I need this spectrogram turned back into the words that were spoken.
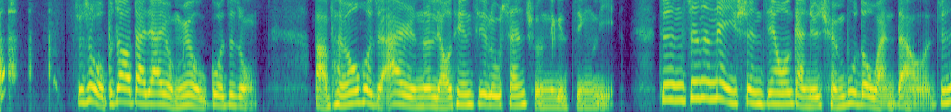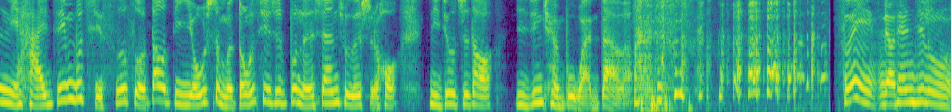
就是我不知道大家有没有过这种把朋友或者爱人的聊天记录删除的那个经历。就是真的那一瞬间，我感觉全部都完蛋了。就是你还经不起思索，到底有什么东西是不能删除的时候，你就知道已经全部完蛋了。所以聊天记录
